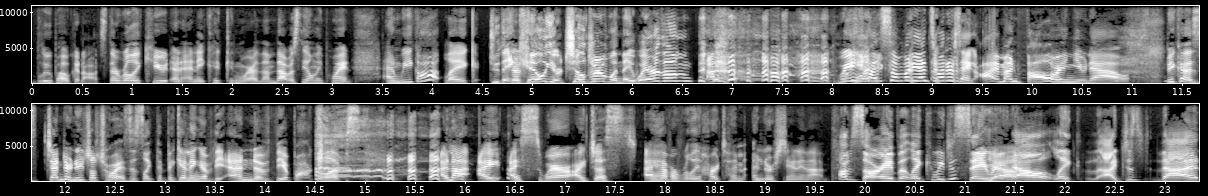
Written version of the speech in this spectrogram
blue polka dots. They're really cute and any kid can wear them. That was the only point. And we got like Do they kill your children when they wear them? We had somebody on Twitter saying, I'm unfollowing you now because gender neutral choice is like the beginning of the end of the apocalypse. and I, I, I swear, I just, I have a really hard time understanding that. I'm sorry, but like, can we just say Yeah. right now, like, I just, that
